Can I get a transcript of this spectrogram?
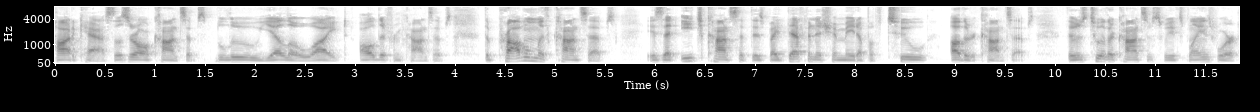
podcasts. Those are all concepts blue, yellow, white, all different concepts. The problem with concepts is that each concept is by definition made up of two other concepts. Those two other concepts we explained were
